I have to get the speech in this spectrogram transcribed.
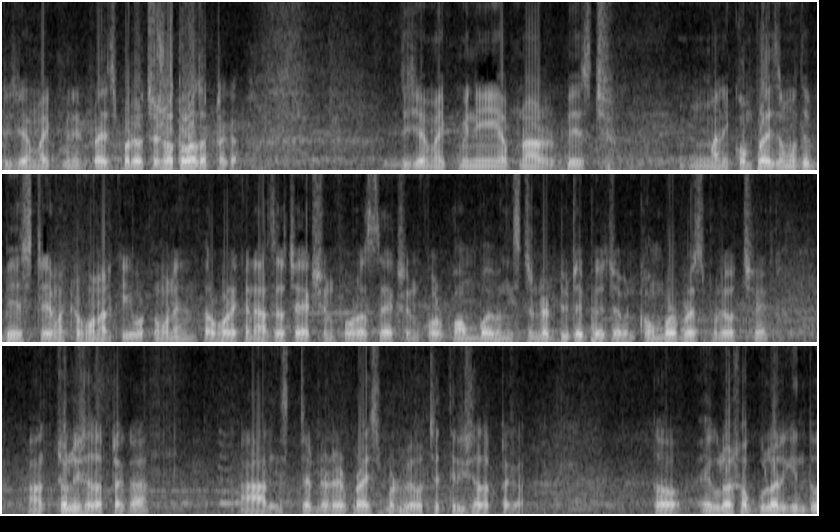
ডিজে মাইক মিনির প্রাইস পরে হচ্ছে সতেরো হাজার টাকা। ডিজে মাইক মিনি আপনার বেস্ট মানে কম প্রাইসের মধ্যে বেস্ট মাইক্রোফোন আর কি বর্তমানে। তারপর এখানে আছে হচ্ছে অ্যাকশন ফোর আছে। অ্যাকশন ফোর কম্বো এবং স্ট্যান্ডার্ড দুইটাই পেয়ে যাবেন। কম্বোর প্রাইস পড়ে হচ্ছে চল্লিশ হাজার টাকা। আর স্ট্যান্ডার্ডের প্রাইস পড়বে হচ্ছে তিরিশ হাজার টাকা। তো এগুলো সবগুলোরই কিন্তু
